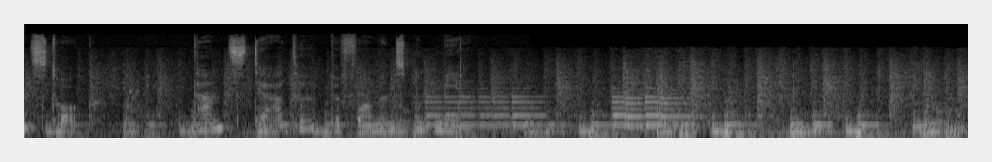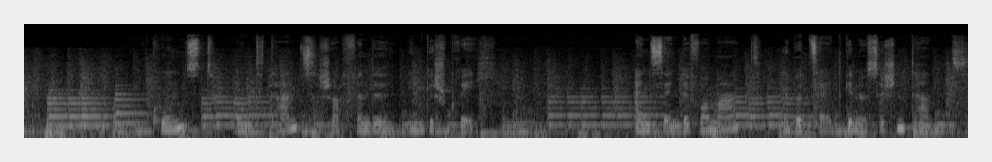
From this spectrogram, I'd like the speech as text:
Tanztalk. Tanz, Theater, Performance und mehr. Kunst und Tanzschaffende im Gespräch. Ein Sendeformat über zeitgenössischen Tanz.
